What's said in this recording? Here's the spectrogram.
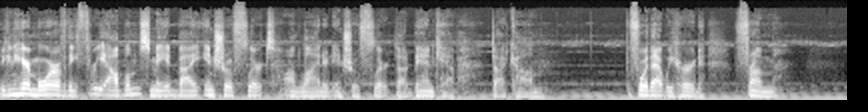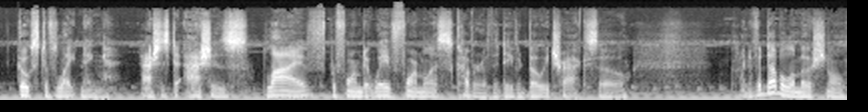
You can hear more of the three albums made by Intro Flirt online at introflirt.bandcamp.com. Before that, we heard from Ghost of Lightning, Ashes to Ashes, live, performed at Wave Formless, cover of the David Bowie track. So, kind of a double emotional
